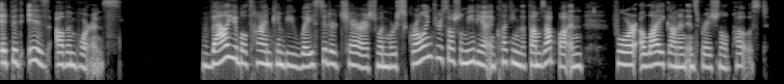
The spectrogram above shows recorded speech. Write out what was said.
if it is of importance. Valuable time can be wasted or cherished when we're scrolling through social media and clicking the thumbs up button for a like on an inspirational post.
